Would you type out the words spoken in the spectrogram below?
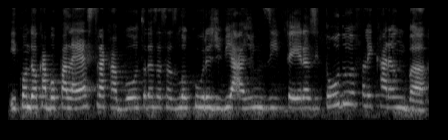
E quando eu acabou palestra, acabou todas essas loucuras de viagens e feiras e tudo, eu falei, caramba,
